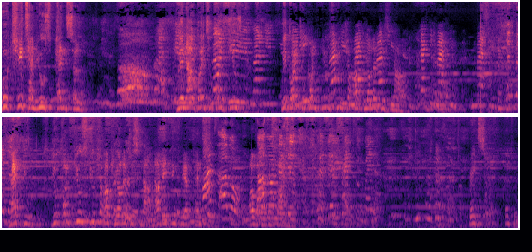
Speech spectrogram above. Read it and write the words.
Put sheet and use pencil. We're now going to confuse. We're going to confuse future archaeologists now. Matthew, Matthew, my. Matthew, you confuse future archaeologists now. Now they think we have pencil. Mine's Adolf. Oh, well, Adolf, that's that's fine. his, that's his pencil better. Great. Thank you.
